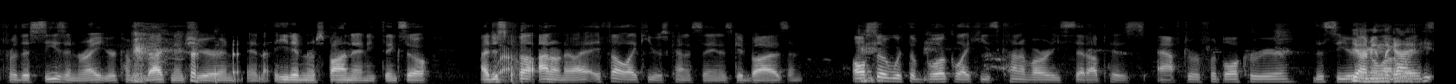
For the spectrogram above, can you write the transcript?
for this season, right? You're coming back next year," and and he didn't respond to anything. So I just Wow. felt I don't know. I, it felt like he was kind of saying his goodbyes, and also with the book, like he's kind of already set up his after football career this year. Yeah, I mean the guy. He,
